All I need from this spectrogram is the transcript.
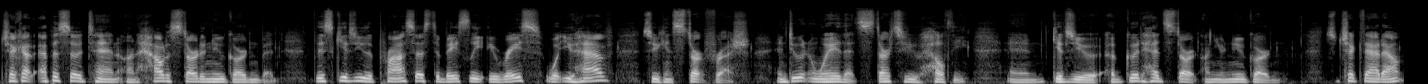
Check out episode 10 on how to start a new garden bed. This gives you the process to basically erase what you have so you can start fresh and do it in a way that starts you healthy and gives you a good head start on your new garden. So check that out.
